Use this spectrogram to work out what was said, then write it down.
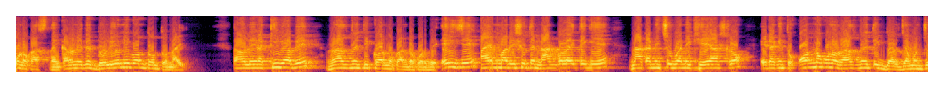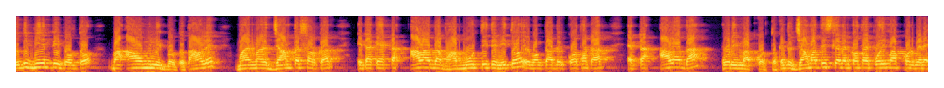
কোনো কাজ নাই, কারণ এদের দলীয় নিবন্ধন তো নাই। তাহলে এরা কীভাবে রাজনৈতিক কর্মকাণ্ড করবে? এই যে মায়ানমার ইস্যুতে নাক গলাইতে গিয়ে নাকানি চুবানি খেয়ে আসলো, এটা কিন্তু অন্য কোনো রাজনৈতিক দল, যেমন যদি বিএনপি বলতো বা আওয়ামী লীগ বলতো, তাহলে মায়ানমারের জান্তা সরকার এটাকে একটা আলাদা ভাবমূর্তিতে নিত এবং তাদের কথাটার একটা আলাদা পরিমাপ করত। কিন্তু জামাত ইসলামের কথায় পরিমাপ করবে না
